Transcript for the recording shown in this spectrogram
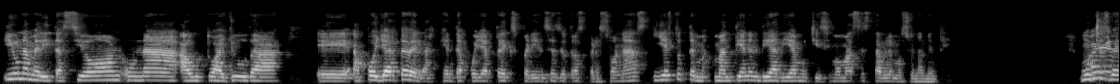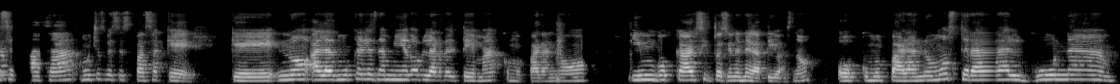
y una meditación, una autoayuda, eh, apoyarte de la gente, apoyarte de experiencias de otras personas y esto te mantiene el día a día muchísimo más estable emocionalmente. Muchas veces pasa, muchas veces pasa que, que no, a las mujeres les da miedo hablar del tema como para no invocar situaciones negativas, ¿no? O como para no mostrar alguna,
